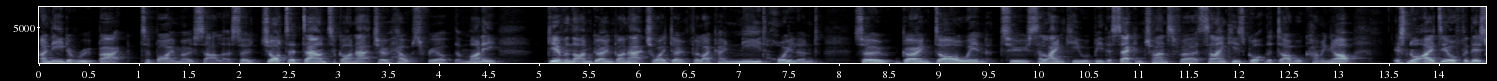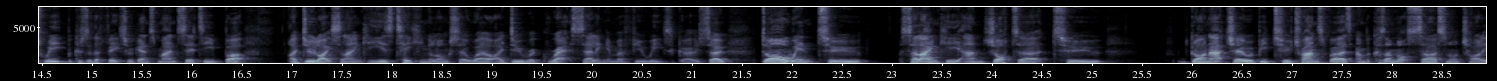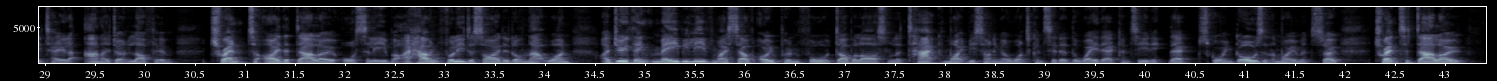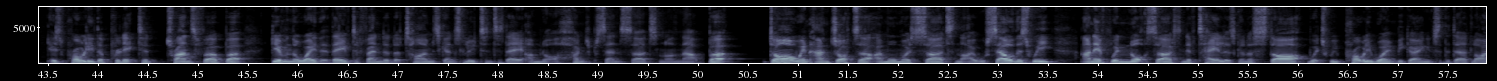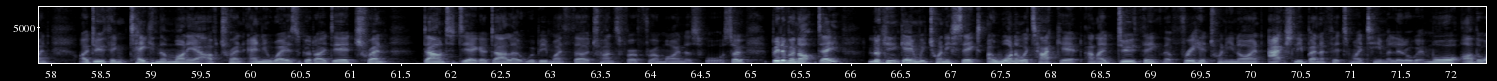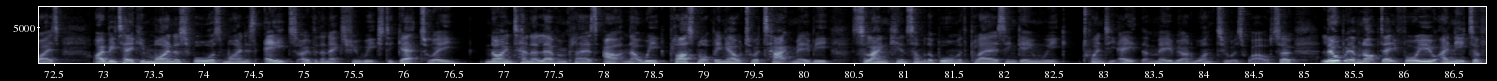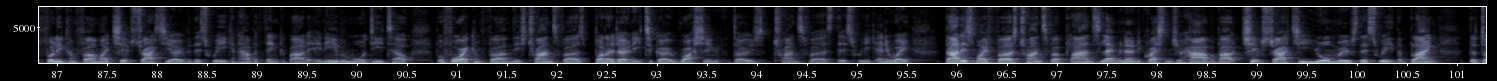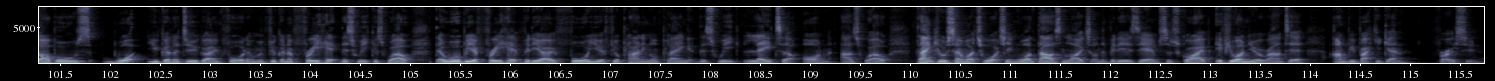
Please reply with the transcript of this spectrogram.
I need a route back to buy Mo Salah. So Jota down to Garnacho helps free up the money. Given that I'm going Garnacho, I don't feel like I need Højlund. So going Darwin to Solanke would be the second transfer. Solanke's got the double coming up. It's not ideal for this week because of the fixture against Man City, but I do like Solanke. He is ticking along so well. I do regret selling him a few weeks ago. So Darwin to Solanke and Jota to Garnacho would be two transfers. And because I'm not certain on Charlie Taylor and I don't love him, Trent to either Dalot or Saliba. I haven't fully decided on that one. I do think maybe leaving myself open for double Arsenal attack might be something I want to consider the way they're conceding, they're scoring goals at the moment. So Trent to Dalot is probably the predicted transfer, but given the way that they've defended at times against Luton today, I'm not 100% certain on that. But Darwin and Jota, I'm almost certain that I will sell this week. And if we're not certain if Taylor's going to start, which we probably won't be going into the deadline, I do think taking the money out of Trent anyway is a good idea. Trent down to Diego Dalot would be my third transfer for a minus four. So, bit of an update. Looking at game week 26, I want to attack it, and I do think that free hit 29 actually benefits my team a little bit more. Otherwise, I'd be taking minus fours, minus eights over the next few weeks to get to a 9, 10, 11 players out in that week, plus not being able to attack maybe Solanke and some of the Bournemouth players in game week 28 that maybe I'd want to as well. So, a little bit of an update for you. I need to fully confirm my chip strategy over this week and have a think about it in even more detail before I confirm these transfers, but I don't need to go rushing those transfers this week. Anyway, that is my first transfer plans. Let me know any questions you have about chip strategy, your moves this week, the blank, the doubles, what you're going to do going forward. And if you're going to free hit this week as well, there will be a free hit video for you if you're planning on playing it this week later on as well. Thank you all so much for watching. 1,000 likes on the videos, the aim, subscribe if you are new around here, and I'll be back again very soon.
